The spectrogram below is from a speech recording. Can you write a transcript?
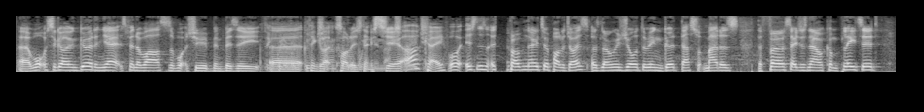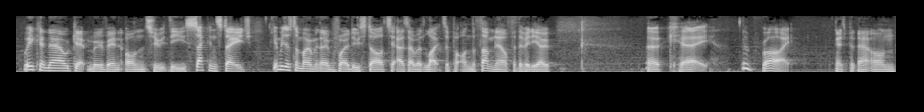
Uh, what was going good? And yeah, it's been a while since I've watched you. Been busy think we have a uh, thinking about chance of a college next year. Okay, well, isn't it a problem? Need to apologise. As long as you're doing good, that's what matters. The first stage is now completed. We can now get moving on to the second stage. Give me just a moment though before I do start it, as I would like to put on the thumbnail for the video. Okay. Right. Let's put that on.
